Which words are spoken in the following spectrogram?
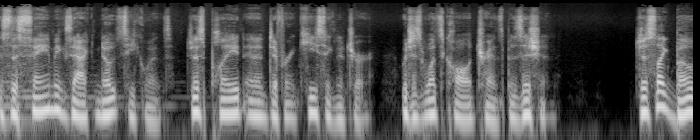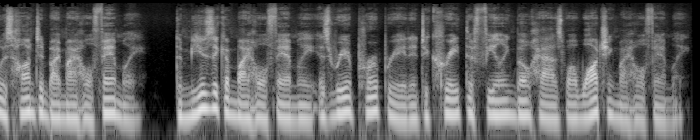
It's the same exact note sequence, just played in a different key signature, which is what's called transposition. Just like Bo is haunted by My Whole Family, the music of My Whole Family is reappropriated to create the feeling Bo has while watching My Whole Family,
